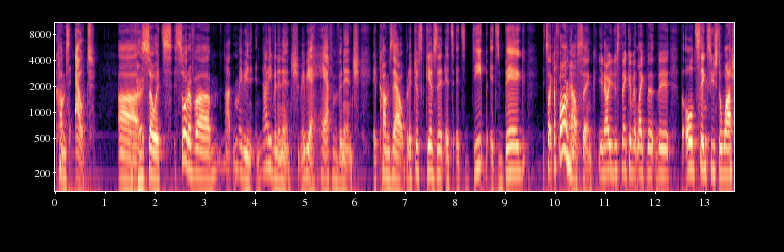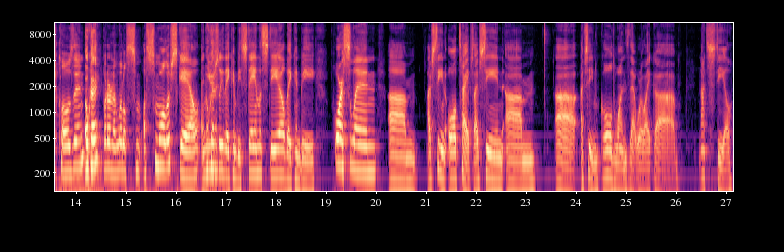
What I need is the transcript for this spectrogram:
comes out. Uh, Okay. So it's sort of uh, not maybe not even an inch, maybe a half of an inch. It comes out, but it just gives it. It's it's deep. It's big. It's like a farmhouse sink. You know, you just think of it like the the, the old sinks used to wash clothes in. Okay. But on a little sm- a smaller scale, and Okay. usually they can be stainless steel. They can be porcelain. Um, I've seen all types. I've seen um, uh, I've seen gold ones that were like uh, not steel.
